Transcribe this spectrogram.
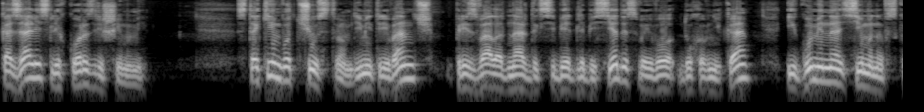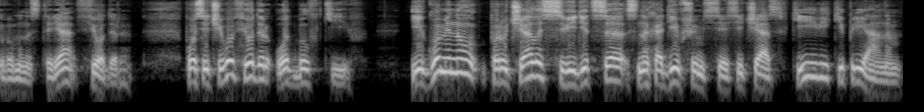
казались легко разрешимыми. С таким вот чувством Дмитрий Иванович призвал однажды к себе для беседы своего духовника, игумена Симоновского монастыря Федора, после чего Федор отбыл в Киев. Игумену поручалось свидеться с находившимся сейчас в Киеве Киприаном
